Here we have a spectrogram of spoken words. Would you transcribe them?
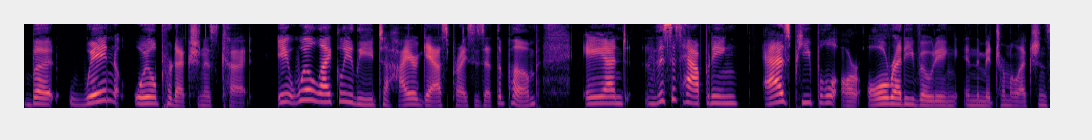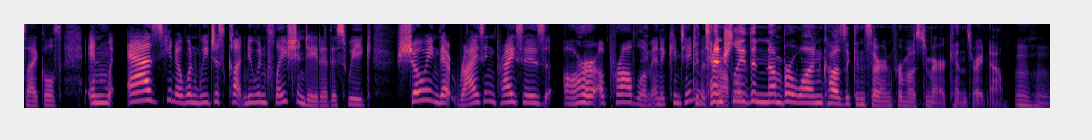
But when oil production is cut, it will likely lead to higher gas prices at the pump. And this is happening as people are already voting in the midterm election cycles. And as, you know, when we just got new inflation data this week showing that rising prices are a problem and a continuous Potentially problem. the number one cause of concern for most Americans right now. Mm-hmm.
